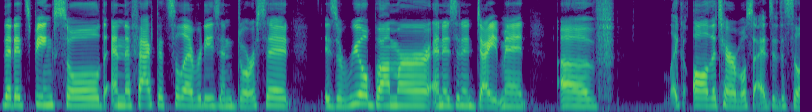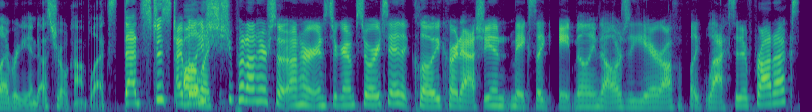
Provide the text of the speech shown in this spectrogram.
that it's being sold, and the fact that celebrities endorse it is a real bummer and is an indictment of like all the terrible sides of the celebrity industrial complex. That's just I all believe like, she put on her so- on her Instagram story today that Khloe Kardashian makes like eight million dollars a year off of like laxative products,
